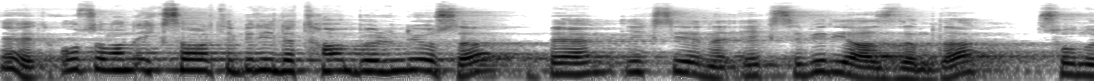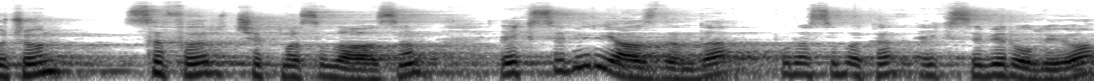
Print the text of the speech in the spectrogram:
Evet o zaman x artı 1 ile tam bölünüyorsa ben x yerine eksi 1 yazdığımda sonucun 0 çıkması lazım. Eksi 1 yazdığımda burası bakın eksi 1 oluyor.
